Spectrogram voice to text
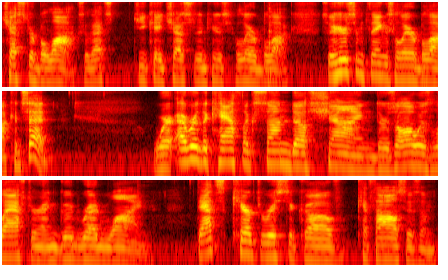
Chester Belloc. So that's G.K. Chesterton, here's Hilaire Belloc. So here's some things Hilaire Belloc had said. Wherever the Catholic sun doth shine, there's always laughter and good red wine. That's characteristic of Catholicism.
